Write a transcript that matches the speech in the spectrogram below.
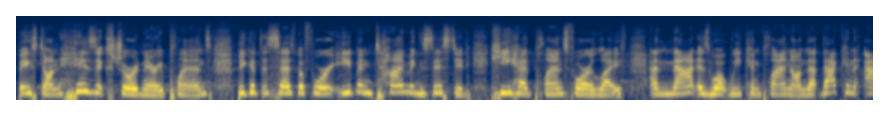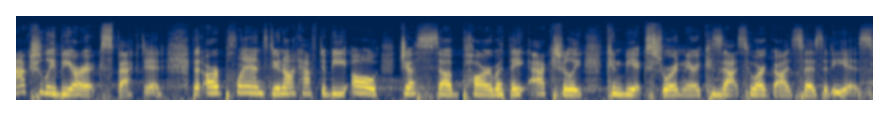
based on His extraordinary plans, because it says before even time existed, He had plans for our life. And that is what we can plan on. That that can actually be our expected. That our plans do not have to be, oh, just subpar, but they actually can be extraordinary because that's who our God says that He is.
